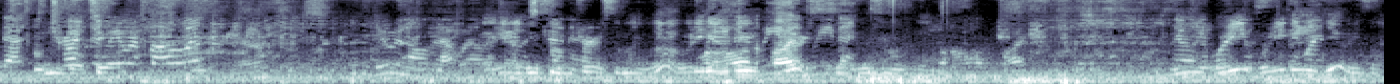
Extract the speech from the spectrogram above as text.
That I'll truck that that we were following, doing all that well. I He gotta do was kind something of. first. I'm like, whoa, what are you Well, gonna all do? the pipes. He's No, like, what are you, what are you gonna do? He's like,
